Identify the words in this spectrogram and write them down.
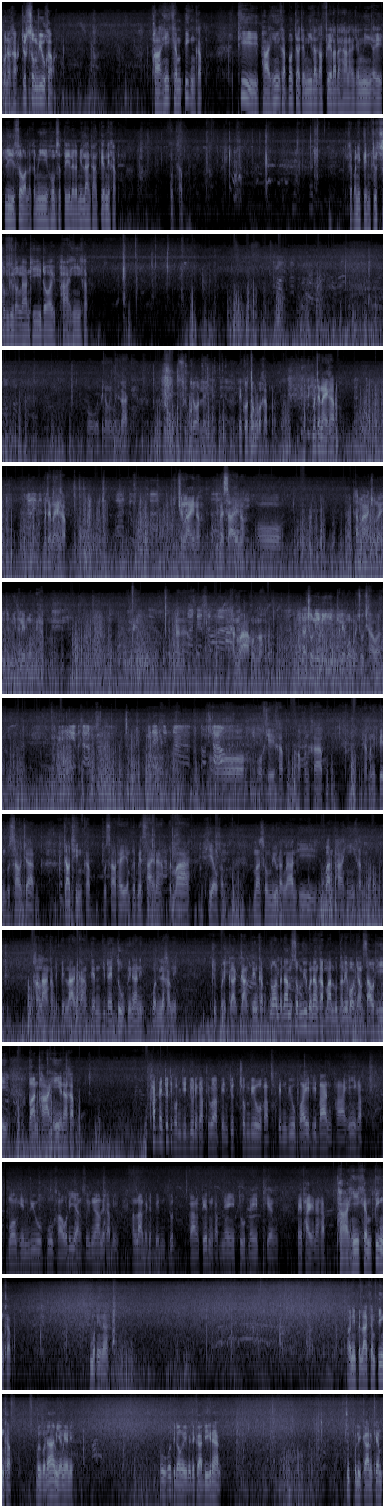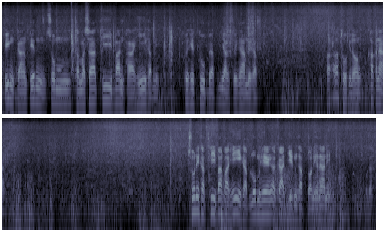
คุณนะครับ จุดชมวิวครับผาฮีแคมปิ้งครับ ที่ผาฮีครับนอกจากจะมีร้านกาแฟร้านอาหารแล้วยังมีไอ้รีสอร์ทแล้วก็มีโฮมสเตย์แล้วก็มีร้านกางเต็นท์นี่ครับนี่ครับครับอันนี้เป็นจุดชมวิวหลังร้านที่ดอยผาฮีครับ โอ้ยเป็นน้องบรรยากาศสุดย อดเลย ไม่กลัวตกวะครับมาจากไหนครับมาจากไหนครับบ้านดูค่ะอยู่เชียงรายเนาะอยู่แม่สายเนาะโอ้ถ้ามาช่วงไหนจะมีทะเลหมอกไหมครับนั่นนะบ้านเดือนธันวาธันวาคมเนาะแล้วช่วงนี้มีทะเลหมอกไหมช่วงเช้าอะไม่ได้เห็นนะคะไม่ได้ขึ้นมาตอนโอ้เช้าโอเคครับขอบคุณครับ ครับอันนี้เป็นผู้สาวจาก เจ้าถิ่นครับผู้สาวไทยอำเภอแม่สายนะครับเพิ่นมาเที่ยวครับ มาชมวิวหลังร้านที่บ้านพาฮีครับ ข้างล่างครับจะเป็นลานกลางเต็นท์อยู่ในตูบนี่นะนี่บนนี้แหละครับนี่จุดบริการกลางเต็นท์ครับนอนไปนำชมวิวไปนำครับมาลุ้นทะเลหมอกยามเช้าที่บ้านพาฮีนะครับครับเป็นจุดที่ผมยืนอยู่นะครับที่ว่าเป็นจุดชมวิวครับเป็นวิวพอยท์ที่บ้านพาฮีครับมองเห็นวิวภูเขาได้อย่างสวยงามเลยครับนี่ข้างล่างก็จะเป็นจุดกลางเต็นท์ครับในตูบในเถียงไม้ไผ่นะครับพาฮีแคมปิ้งครับ หมดนี่นะ อันนี้เป็นลานแคมปิ้งครับเบิ่งก่อนหน้ามีอย่างเนี้ยนี่ โอ้ยพี่น้องเอ้ยบรรยากาศดีขนาดจุดบริการแคมปิ้งกลางเต็นชมธรรมชาติที่บ้านผาฮีครับนี่ เพื่อเฮ็ดตูบแบบอย่างสวยงามเลยครับอ้าวโถพี่น้องข้าขนาดช่วงนี้ครับที่บ้านผาฮีครับลมแห้งอากาศเย็นครับตอนนี้หน้านี่นะ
